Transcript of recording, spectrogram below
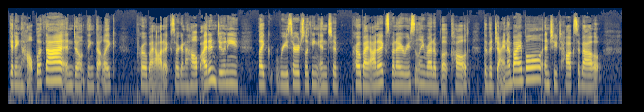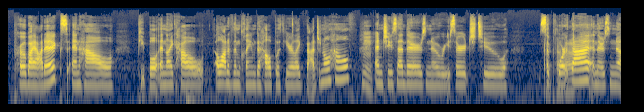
getting help with that and don't think that like probiotics are going to help. I didn't do any like research looking into probiotics, but I recently read a book called The Vagina Bible and she talks about probiotics and how people and like how a lot of them claim to help with your like vaginal health. Hmm. And she said there's no research to support up. that, and there's no,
